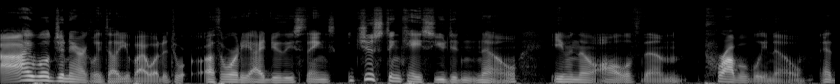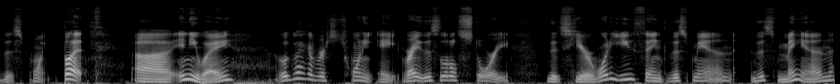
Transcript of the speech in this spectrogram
I will generically tell you by what authority I do these things, just in case you didn't know, even though all of them probably know at this point. But uh, anyway, look back at verse 28, right? This little story that's here. What do you think this man, this man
